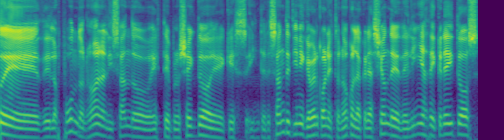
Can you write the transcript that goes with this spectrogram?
de, los puntos, ¿no? Analizando este proyecto eh, que es interesante, tiene que ver con esto, ¿no? Con la creación de, líneas de créditos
